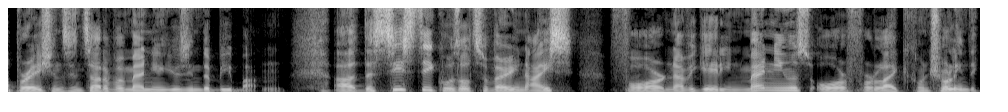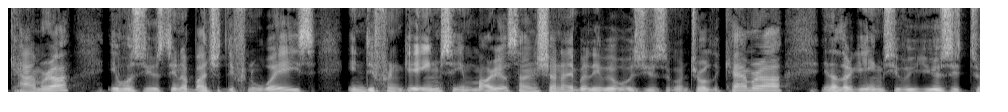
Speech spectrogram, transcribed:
operations inside of a menu using the B button. Uh, the C stick was also very nice for navigating menus or for like controlling the camera. It was used in a bunch of different ways in different games. In Mario Sunshine, I believe it was used to control the camera. In other games, you would use it to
